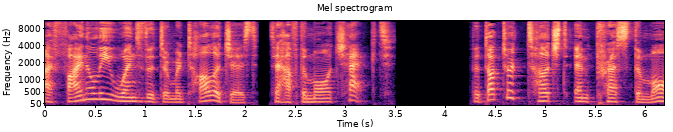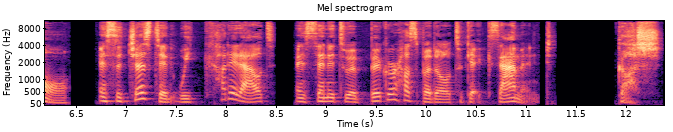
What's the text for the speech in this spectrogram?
I finally went to the dermatologist to have the mole checked. The doctor touched and pressed the mole and suggested we cut it out and send it to a bigger hospital to get examined. Gosh,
